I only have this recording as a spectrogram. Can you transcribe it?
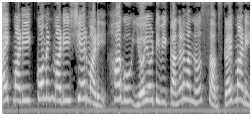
ಲೈಕ್ ಮಾಡಿ ಕಾಮೆಂಟ್ ಮಾಡಿ ಶೇರ್ ಮಾಡಿ, ಹಾಗೂ ಯೋಯೋ ಟಿವಿ ಕನ್ನಡವನ್ನು ಸಬ್ಸ್ಕ್ರೈಬ್ ಮಾಡಿ.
